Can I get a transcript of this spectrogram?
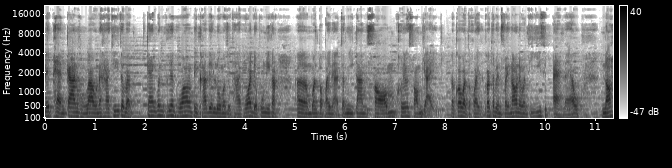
ในแผนการของเรานะคะ ที่จะแบบแกล้งเพื่อนๆเพราะว่ามันเป็นคลาสเรียนรวมวันสุดท้ายเพราะว่าเดี๋ยวพรุ่งนี้ก็ วันต่อไปเนี่ยจะมีการซ้อมเขาเรียกซ้อมใหญ่ แล้วก็วันต่อไปก็จะเป็นไฟนอลในวันที่ 28 แล้วเนาะ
